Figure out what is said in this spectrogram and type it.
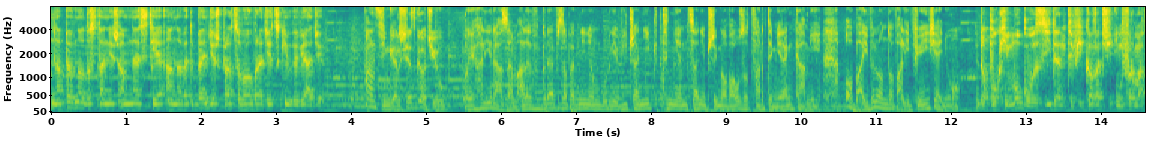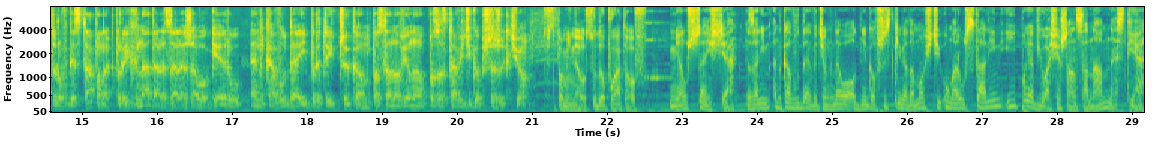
Na pewno dostaniesz amnestię, a nawet będziesz pracował w radzieckim wywiadzie. Panzinger się zgodził. Pojechali razem, ale wbrew zapewnieniom Gurjewicza nikt Niemca nie przyjmował z otwartymi rękami. Obaj wylądowali w więzieniu. Dopóki mógł zidentyfikować informatorów gestapo, na których nadal zależało GRU, NKWD i Brytyjczykom, postanowiono pozostawić go przy życiu. Wspominał Sudopłatow. Miał szczęście. Zanim NKWD wyciągnęło od niego wszystkie wiadomości, umarł Stalin i pojawiła się szansa na amnestię.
